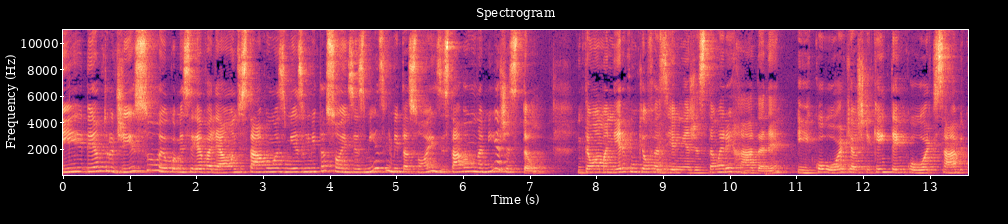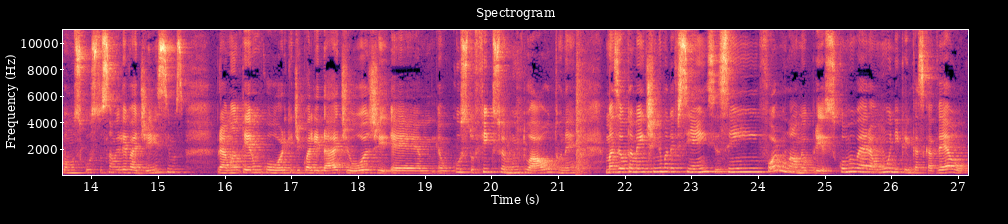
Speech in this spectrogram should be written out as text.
E dentro disso eu comecei a avaliar onde estavam as minhas limitações. E as minhas limitações estavam na minha gestão. Então a maneira com que eu fazia a minha gestão era errada, né? E co-work, acho que quem tem co-work sabe como os custos são elevadíssimos. Para manter um co-work de qualidade hoje, é, o custo fixo é muito alto, né? mas eu também tinha uma deficiência assim, em formular o meu preço. Como eu era única em Cascavel,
